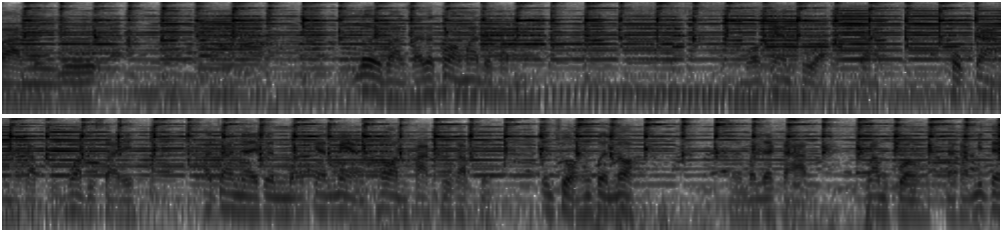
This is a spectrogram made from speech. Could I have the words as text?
บ้านนี้อยู่เลยบ้านสายตะข้องมากเลยครับหมอแคนถั่วจากโขกจานนะครับทุกว่าพิสัยอาจารย์ใหญ่เป็นหมอแคนแม่นทอนพักอยู่ครับนี่เป็นช่วงของเพิ่นเนาะบรรยากาศล่ำควงนะครับมีแต่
